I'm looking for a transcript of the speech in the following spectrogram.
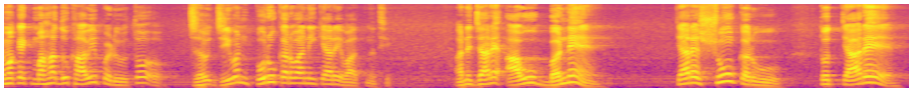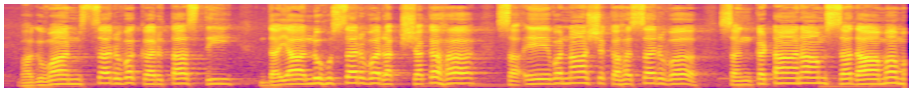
એમાં કંઈક મહાદુઃખ આવી પડ્યું તો જીવન પૂરું કરવાની ક્યારેય વાત નથી. અને જ્યારે આવું બને, ત્યારે શું કરવું? તો ત્યારે ભગવાન સર્વ કરતાસ્તિ દયાલુ સર્વરક્ષક સ એવ નાશક સર્વ સંકટાનામ સદા મમ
